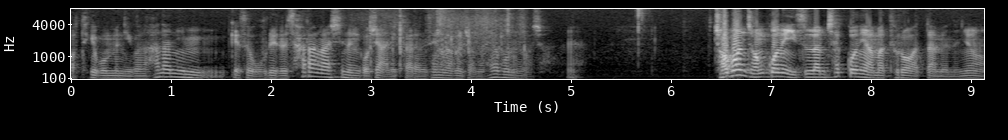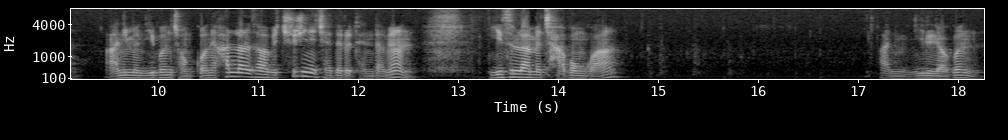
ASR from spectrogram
어떻게 보면 이건 하나님께서 우리를 사랑하시는 것이 아닐까라는 생각을 저는 해보는 거죠. 예. 저번 정권에 이슬람 채권이 아마 들어왔다면은요, 아니면 이번 정권의 할랄 사업이 추진이 제대로 된다면 이슬람의 자본과 아니면 인력은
